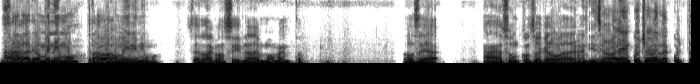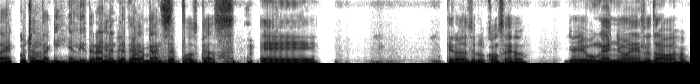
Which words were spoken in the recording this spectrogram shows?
Ah, Salario mínimo, trabajo, mínimo. Esa es la consigna del momento. O sea, ah, es un consejo que le voy a dar gente. Y si no lo habían escuchado, la están escuchando aquí, en literalmente, Literalmente podcast. podcast. Eh, quiero decirle un consejo. Yo llevo un año en ese trabajo.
